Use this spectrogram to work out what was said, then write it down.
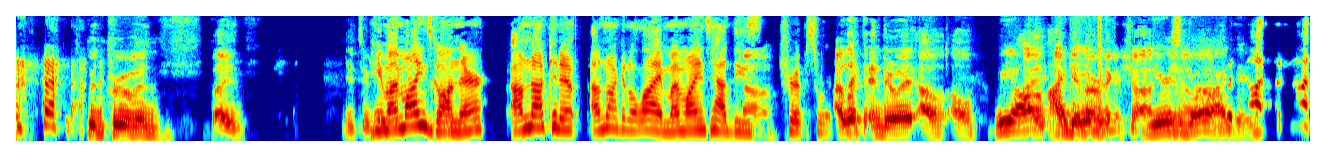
It's been proven by YouTube. hey, my mind's gone there. I'm not gonna. I'm not gonna lie. My mind's had these No. trips where I like, looked into it. I'll, I'll we all I, I, give did everything a shot. years you know? ago i but did not, but not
